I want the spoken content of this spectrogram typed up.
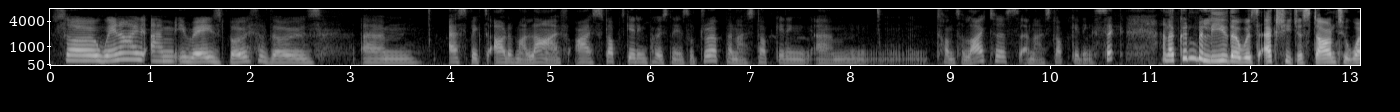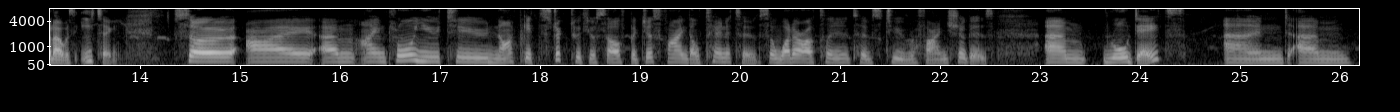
So when I um, erased both of those um, aspects out of my life, I stopped getting postnasal drip and I stopped getting um, tonsillitis and I stopped getting sick. And I couldn't believe that it was actually just down to what I was eating. So I, um, I implore you to not get strict with yourself, but just find alternatives. So, what are alternatives to refined sugars? Um, raw dates, and um,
